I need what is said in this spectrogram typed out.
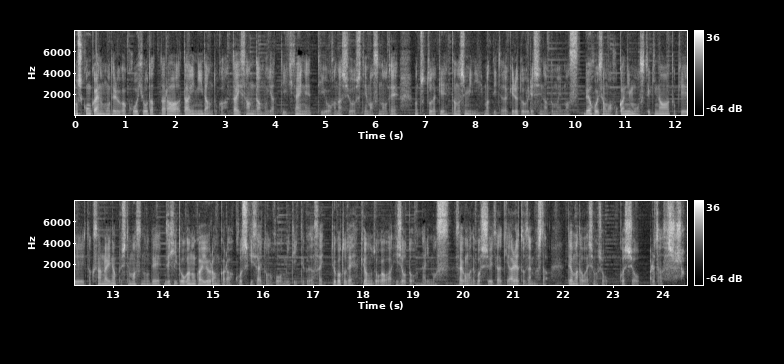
もし今回のモデルが好評だったら、第2弾とか第3弾もやっていきたいねっていうお話をしてますので、ちょっとだけ楽しみに待っていただけると嬉しいなと思います。ベアホイさんは他にも素敵な時計たくさんラインナップしてますので、ぜひ動画の概要欄から公式サイトの方を見ていってください。ということで、今日の動画は以上となります。最後までご視聴いただきありがとうございました。ではまたお会いしましょう。ご視聴ありがとうございました。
